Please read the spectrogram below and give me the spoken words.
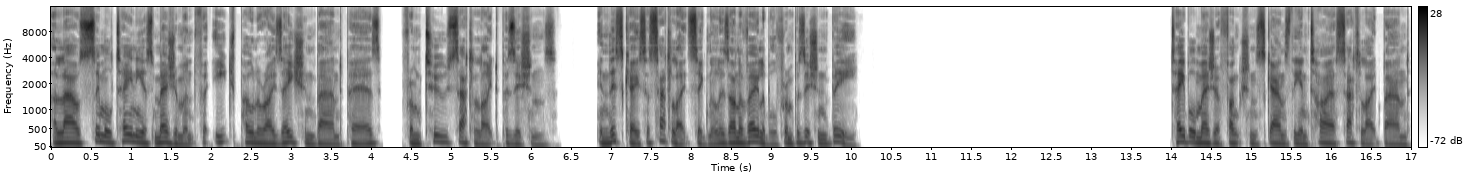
allows simultaneous measurement for each polarization band pairs from two satellite positions. In this case, a satellite signal is unavailable from position B. Table measure function scans the entire satellite band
